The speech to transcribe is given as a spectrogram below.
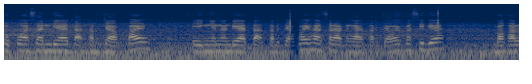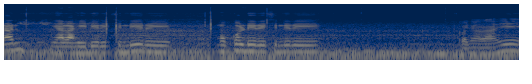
kepuasan dia tak tercapai, keinginan dia tak tercapai, hasrat nggak tercapai, pasti dia bakalan nyalahi diri sendiri, mukul diri sendiri. kok nyalahi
